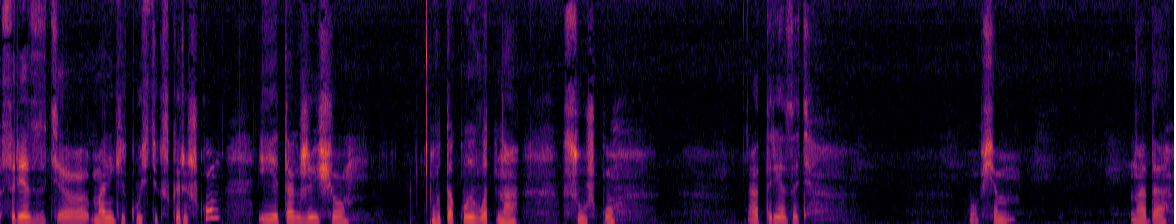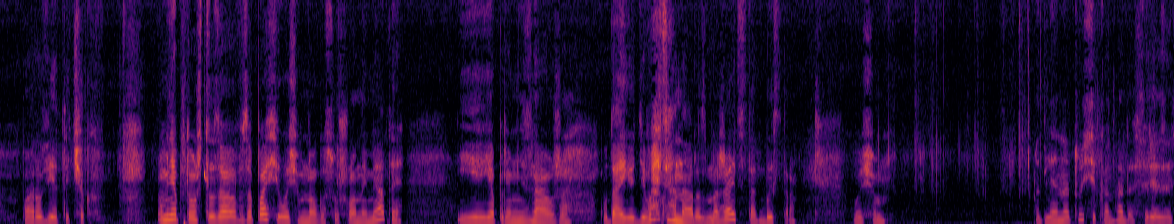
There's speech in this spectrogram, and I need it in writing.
срезать а, маленький кустик с корешком и также еще вот такую вот на сушку отрезать. В общем, надо пару веточек. У меня потому что за, в запасе очень много сушеной мяты. И я прям не знаю уже, куда ее девать. Она размножается так быстро. В общем, для натусика надо срезать.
